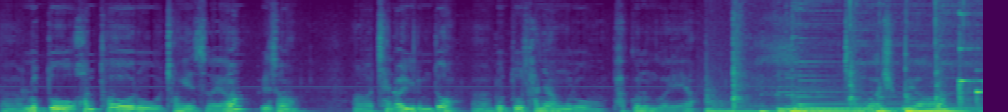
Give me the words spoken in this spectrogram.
어, 로또 헌터로 정했어요. 그래서 어, 채널 이름도 어, 로또 사냥으로 바꾸는 거예요. 참고하시고요.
